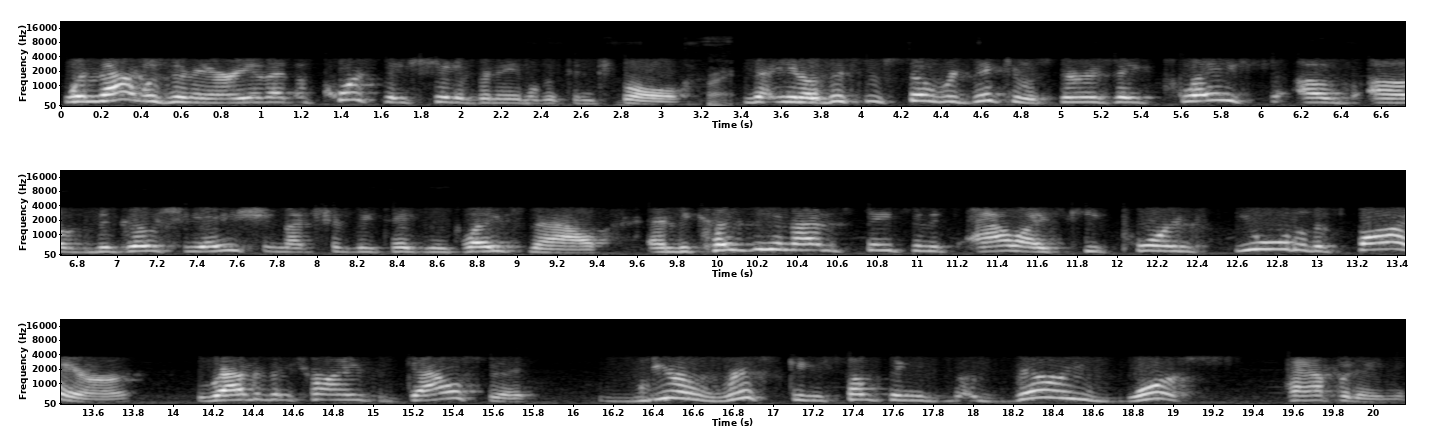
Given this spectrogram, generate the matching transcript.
when that was an area that, of course, they should have been able to control. Right. You know, this is so ridiculous. There is a place of, of negotiation that should be taking place now, and because the United States and its allies keep pouring fuel to the fire rather than trying to douse it, we are risking something very worse happening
